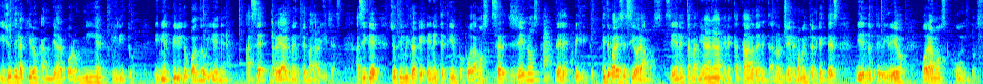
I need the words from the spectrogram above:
y yo te la quiero cambiar por mi espíritu y mi espíritu cuando viene hace realmente maravillas. Así que yo te invito a que en este tiempo podamos ser llenos del Espíritu. ¿Qué te parece si oramos? Si en esta mañana, en esta tarde, en esta noche, en el momento en que estés viendo este video, oramos juntos.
